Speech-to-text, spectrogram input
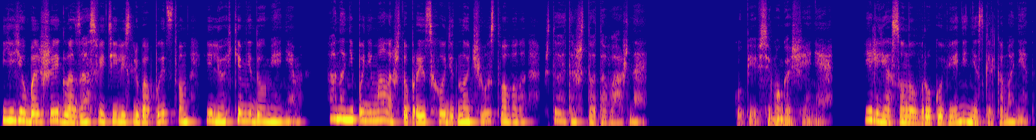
Ее большие глаза светились любопытством и легким недоумением. Она не понимала, что происходит, но чувствовала, что это что-то важное. «Купи всем угощение». Илья сунул в руку Вене несколько монет.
